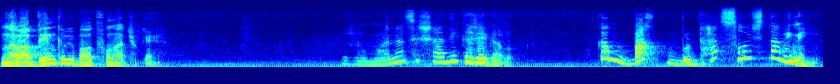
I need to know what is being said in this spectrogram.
نواب دین کے بھی بہت فون آ چکے ہیں۔ رومانہ سے شادی کرے گا وہ۔ کم وقت بڈھا سوچتا بھی نہیں۔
